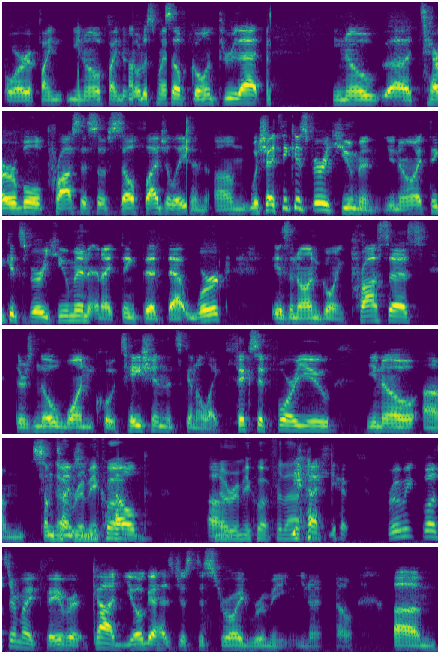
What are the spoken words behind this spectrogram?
or if I, you know, if I notice myself going through that, you know, uh, terrible process of self-flagellation, um, which I think is very human. You know, I think it's very human, and I think that that work is an ongoing process. There's no one quotation that's going to like fix it for you. You know, um, sometimes no, you need help. Um, no Rumi quote for that. Yeah, yeah. Rumi quotes are my favorite. God, yoga has just destroyed Rumi. You know, um,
